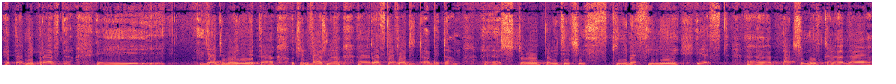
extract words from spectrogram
это неправда. И я думаю, это очень важно э, разговаривать об этом, э, что политические насилие есть, э, почему в Канаде,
